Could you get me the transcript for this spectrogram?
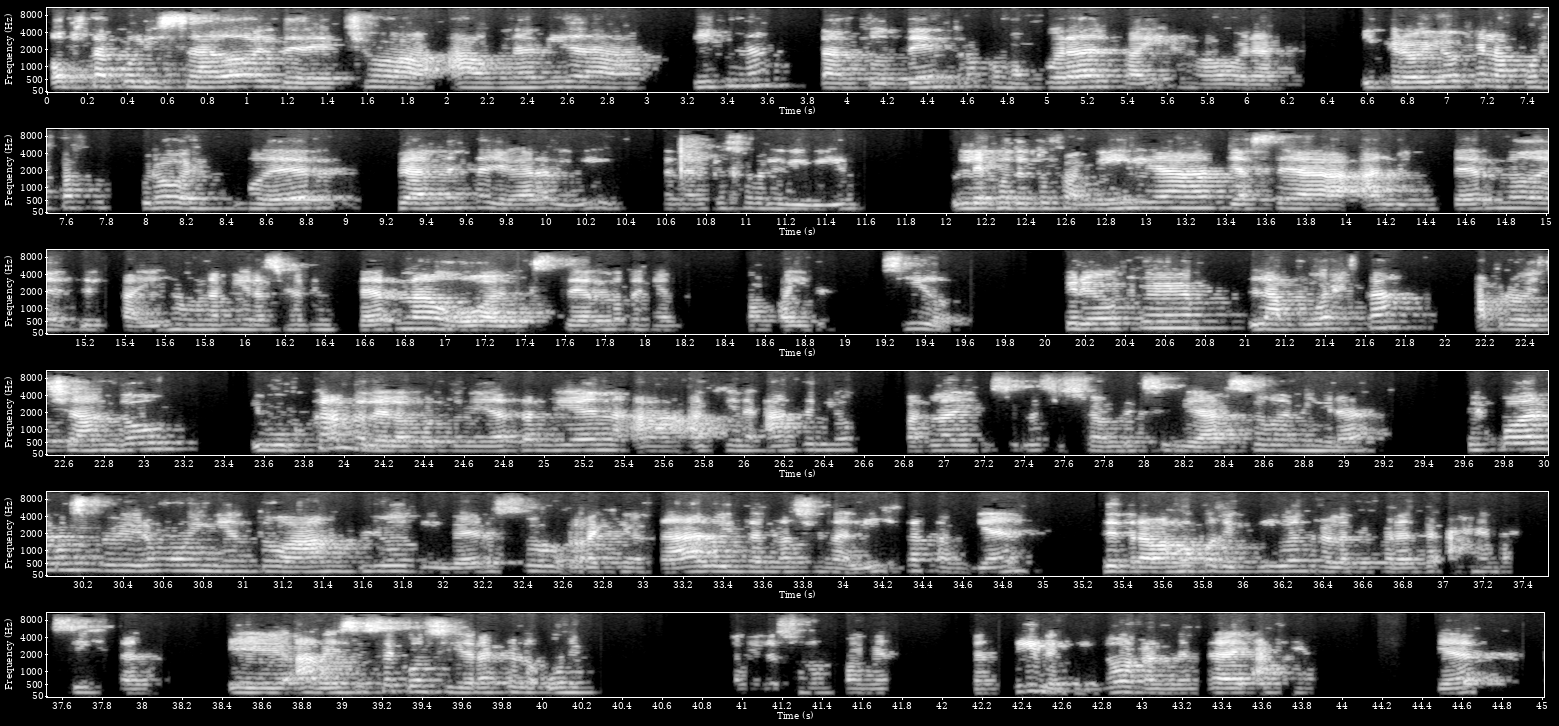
obstaculizado el derecho a, una vida digna, tanto dentro como fuera del país ahora. Y creo yo que la apuesta a futuro es poder realmente llegar a vivir, tener que sobrevivir lejos de tu familia, ya sea a lo interno del país, a una migración interna o al externo, teniendo un país desconocido. Creo que la apuesta, aprovechando y buscándole la oportunidad también a, a quienes han tenido la difícil decisión de exiliarse o de emigrar, es poder construir un movimiento amplio, diverso, regional o internacionalista también, de trabajo colectivo entre las diferentes agendas que existan. Eh, a veces se considera que lo único que son los movimientos estudiantiles y no, realmente hay agendas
